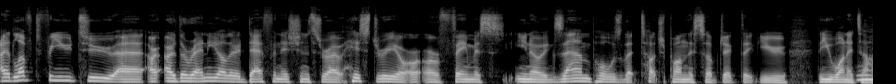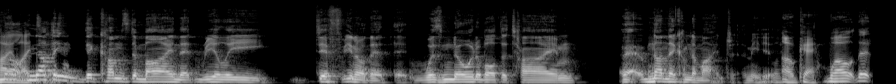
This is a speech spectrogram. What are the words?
I'd love for you to. Uh, are, are there any other definitions throughout history or, or famous, you know, examples that touch upon this subject that you that you wanted to No- highlight? Nothing that comes to mind that really, diff, you know, that was notable at the time. Uh, None that come to mind immediately. Okay. Well, th-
